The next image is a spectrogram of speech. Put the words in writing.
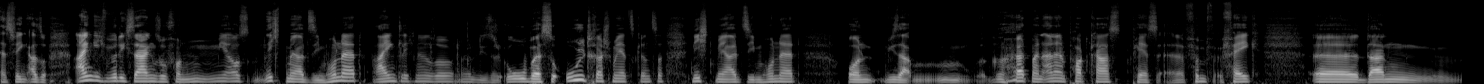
Deswegen, also eigentlich würde ich sagen, so von mir aus nicht mehr als 700, eigentlich, ne, so, ne, diese oberste Ultraschmerzgrenze, nicht mehr als 700. Und wie gesagt, hört meinen anderen Podcast, PS5 Fake, äh, dann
